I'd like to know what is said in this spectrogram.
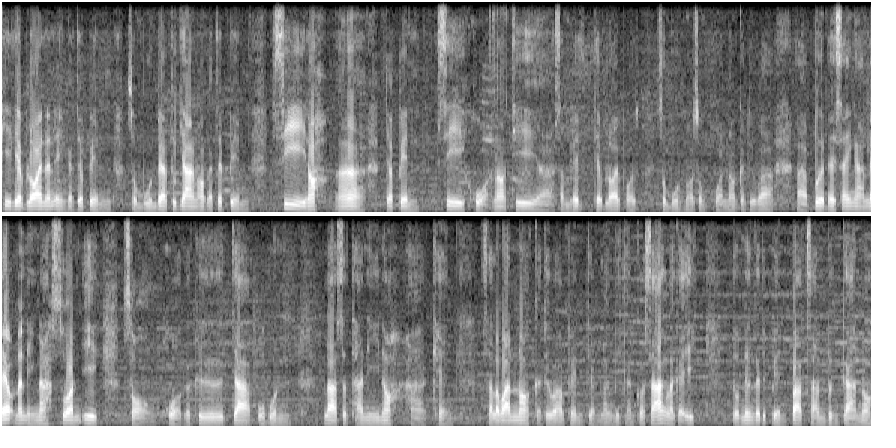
ที่เรียบร้อยนั่นเองก็จะเป็นสมบูรณ์แบบทุกอย่างเนาะก็จะเป็นซี่เนาะอ่าจะเป็นซี่ขวเนาะที่อ่าสำเร็จเรียบร้อยพอ สมบูรณ์พอสมควรเนาะก็ถือว่าเปิดได้ใช้งานแล้วนั่นเองนะส่วนอีกสองขวก็คือจากอุบลราชธานีเนาะหาแข่งสารวันเนาะก็ถือว่าเป็นกำลังมีการก่อสร้างแล้วก็อีกตัวหนึ่งก็จะเป็นปากสันบึงการเนาะ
